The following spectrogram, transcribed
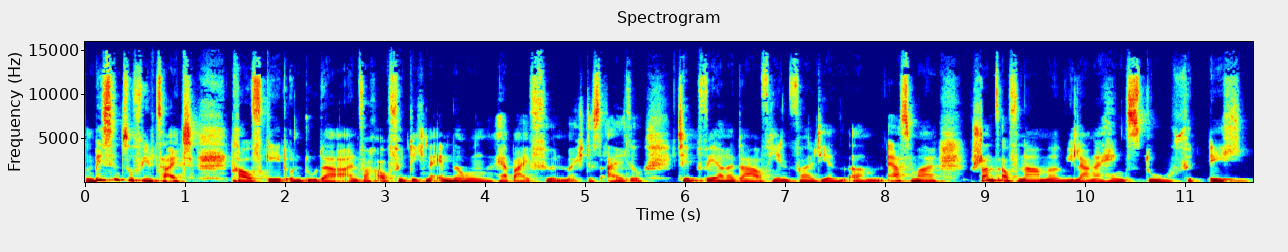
ein bisschen zu viel Zeit drauf geht und du da einfach auch für dich eine Änderung herbeiführen möchtest. Also Tipp wäre da auf jeden Fall dir ähm, erstmal Bestandsaufnahme, wie lange hängst du für dich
